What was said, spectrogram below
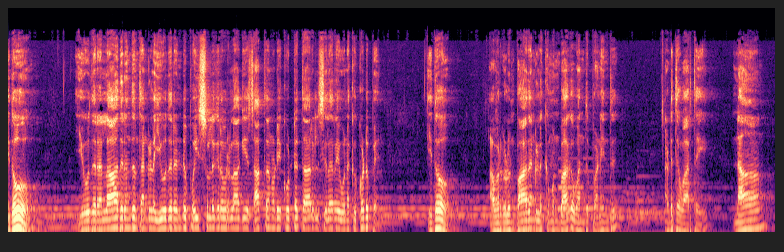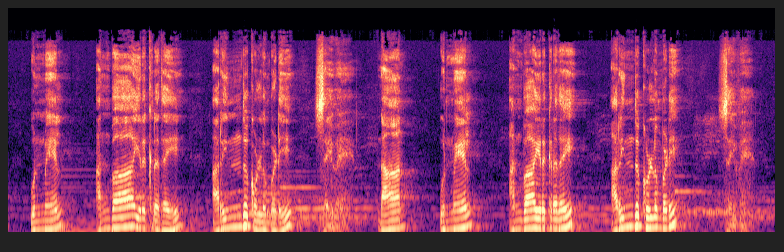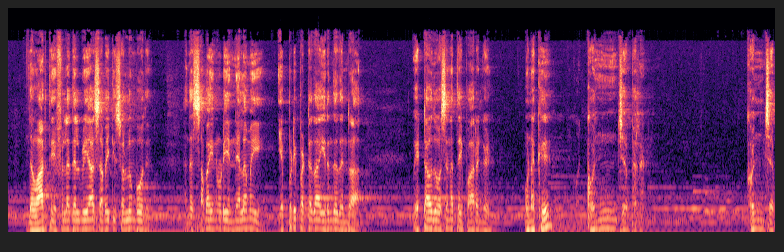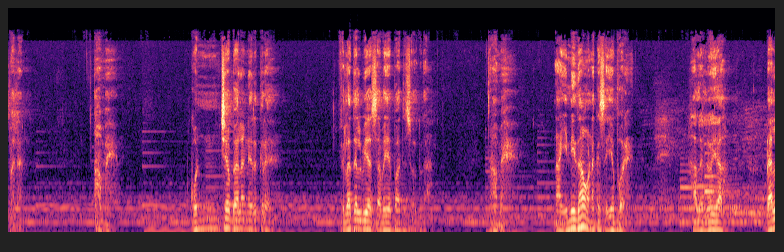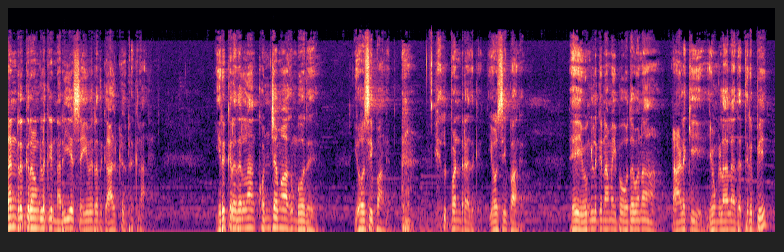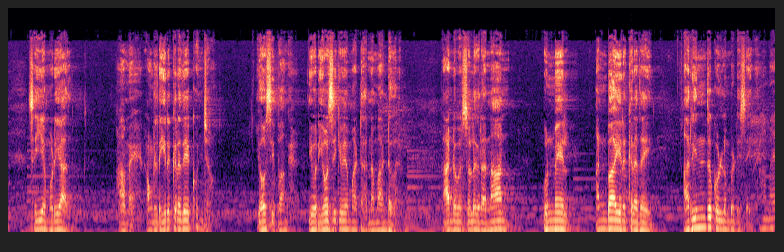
இதோ யூதர் அல்லாதிருந்தும் தங்களை யூதர் என்று பொய் சொல்லுகிறவர்களாகிய சாத்தானுடைய கூட்டத்தாரில் சிலரை உனக்கு கொடுப்பேன். இதோ அவர்கள் உன் பாதங்களுக்கு முன்பாக வந்து பணிந்து அடுத்த வார்த்தை நான் உன்மேல் அன்பாயிருக்கிறதை அறிந்து கொள்ளும்படி செய்வேன். நான் உன்மேல் அன்பாயிருக்கிறதை அறிந்து கொள்ளும்படி செய்வேன். இந்த வார்த்தையை பிலதெல்வியா சபைக்கு சொல்லும்போது அந்த சபையினுடைய நிலைமை எப்படிப்பட்டதாக இருந்ததென்றால் எட்டாவது வசனத்தை பாருங்கள். உனக்கு கொஞ்ச பலன். கொஞ்ச பலன். ஆமே கொஞ்ச பலன் இருக்கிற பிலதெல்வியா சபையை பார்த்து சொல்கிறார் ஆமே நான் இனிதான் உனக்கு செய்ய போகிறேன் ஹலலூயா பலன் இருக்கிறவங்களுக்கு நிறைய செய்வதுக்கு ஆட்கள் இருக்கிறாங்க. இருக்கிறதெல்லாம் கொஞ்சமாகும் போது யோசிப்பாங்க. ஹெல்ப் பண்ணுறதுக்கு யோசிப்பாங்க. ஏய் இவங்களுக்கு நாம் இப்போ உதவுனா நாளைக்கு இவங்களால் அதை திருப்பி செய்ய முடியாது. ஆமே அவங்கள்ட்ட இருக்கிறதே கொஞ்சம். யோசிப்பாங்க. இவர் யோசிக்கவே மாட்டார். நம்ம ஆண்டவர். ஆண்டவர் சொல்லுகிறார் நான் உண்மையில் அன்பாயிருக்கிறதை அறிந்து கொள்ளும்படி செய்வேன்.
